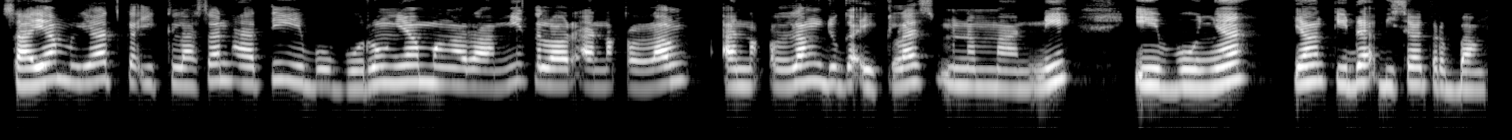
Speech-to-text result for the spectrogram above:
Saya melihat keikhlasan hati ibu burung yang mengerami telur anak elang. Anak elang juga ikhlas menemani ibunya yang tidak bisa terbang.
